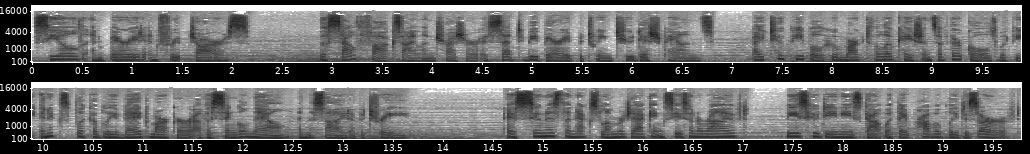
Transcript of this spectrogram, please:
sealed and buried in fruit jars. The South Fox Island treasure is said to be buried between two dishpans by two people who marked the locations of their gold with the inexplicably vague marker of a single nail in the side of a tree. As soon as the next lumberjacking season arrived, these Houdinis got what they probably deserved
